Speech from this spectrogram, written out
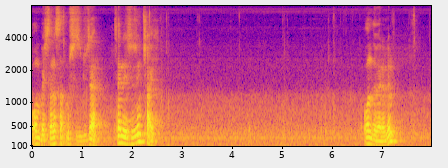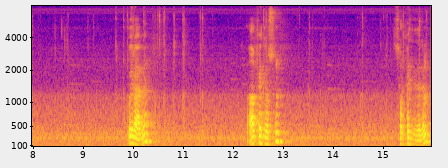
On beş tane satmışız güzel. Sen istiyorsun? Çay. Onu da verelim. Buyur abi. Afiyet olsun. Sohbet edelim.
